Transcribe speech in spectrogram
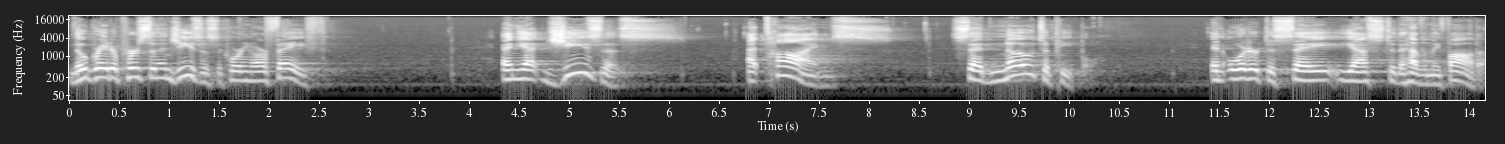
No greater person than Jesus, according to our faith. And yet, Jesus, at times, said no to people in order to say yes to the Heavenly Father.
